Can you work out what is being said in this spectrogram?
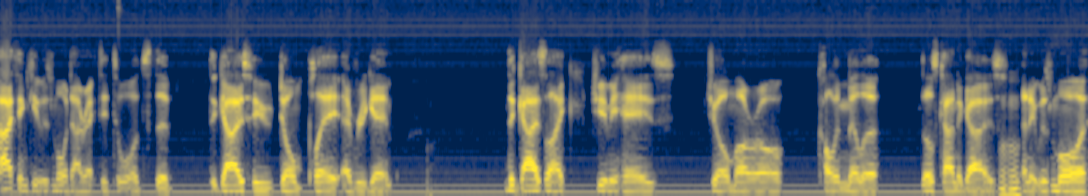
I think it was more directed towards the the guys who don't play every game. The guys like Jimmy Hayes, Joe Morrow, Colin Miller, those kind of guys. Mhm. And it was more,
